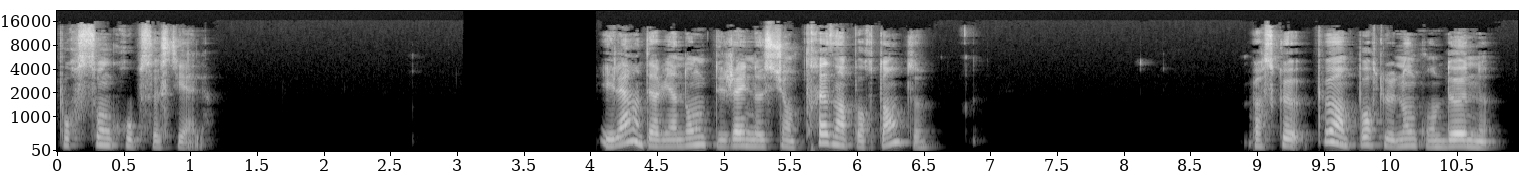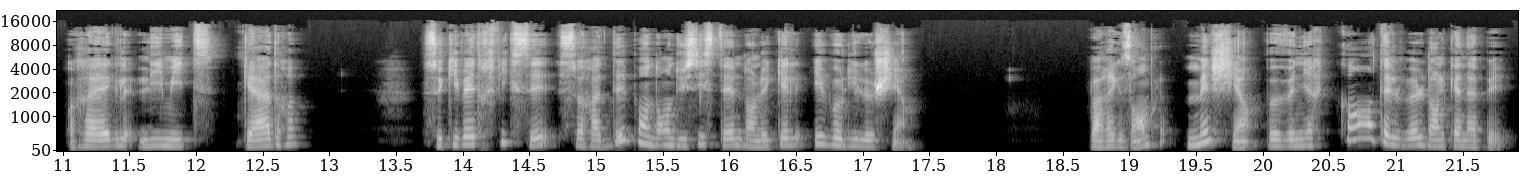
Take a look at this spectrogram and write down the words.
pour son groupe social. Et là intervient donc déjà une notion très importante, parce que peu importe le nom qu'on donne, règles, limites, cadre, ce qui va être fixé sera dépendant du système dans lequel évolue le chien. Par exemple, mes chiens peuvent venir quand elles veulent dans le canapé,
